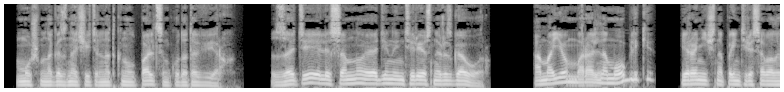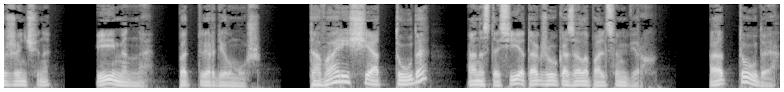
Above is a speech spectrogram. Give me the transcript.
— муж многозначительно ткнул пальцем куда-то вверх, «затеяли со мной один интересный разговор. «О моем моральном облике?» — иронично поинтересовалась женщина. «Именно», — подтвердил муж. «Товарищи оттуда?» Анастасия также указала пальцем вверх. «Оттуда»,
